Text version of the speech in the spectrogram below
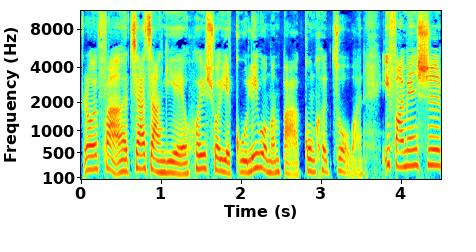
然后反而家长也会说，也鼓励我们把功课做完。一方面是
